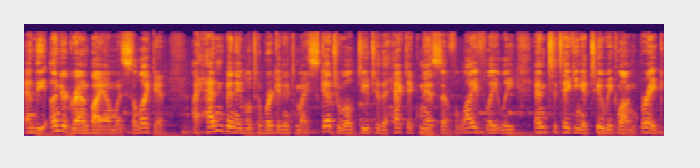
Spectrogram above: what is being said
and the underground biome was selected. I hadn't been able to work it into my schedule due to the hecticness of life lately and to taking a two-week long break,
